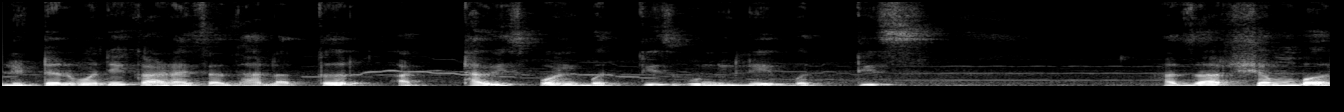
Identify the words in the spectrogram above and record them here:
लिटरमध्ये काढायचा झाला तर अठ्ठावीस पॉईंट बत्तीस गुणिले बत्तीस हजार शंभर.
